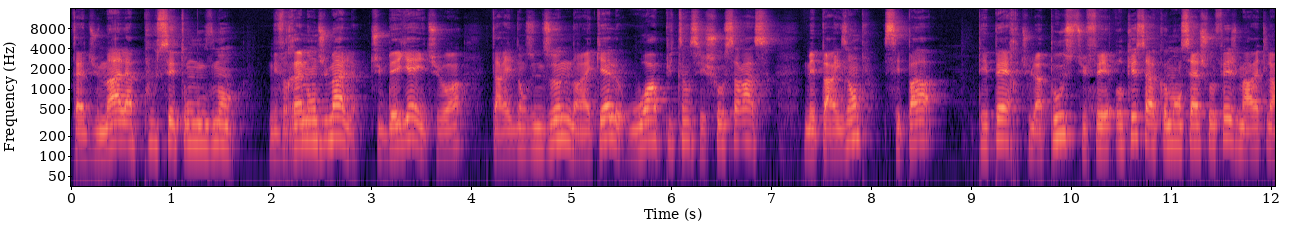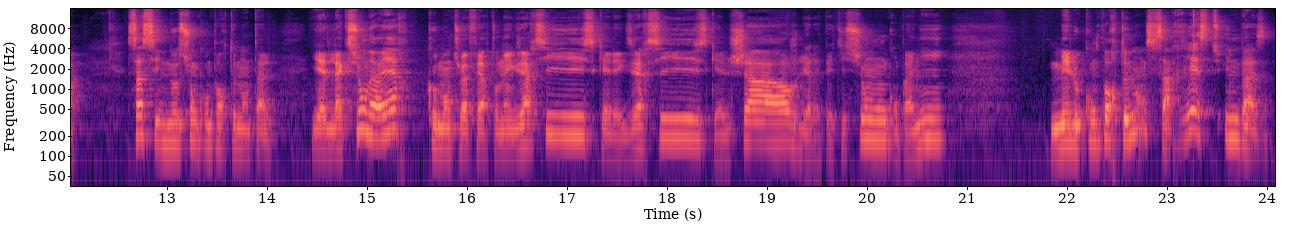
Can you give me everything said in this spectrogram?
tu as du mal à pousser ton mouvement, mais vraiment du mal, tu bégayes, tu vois, tu arrives dans une zone dans laquelle, waouh putain c'est chaud ça race. Mais par exemple, c'est pas pépère, tu la pousses, tu fais ok ça a commencé à chauffer, je m'arrête là. Ça c'est une notion comportementale. Il y a de l'action derrière, comment tu vas faire ton exercice, quel exercice, quelle charge, les répétitions, compagnie. Mais le comportement, ça reste une base.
